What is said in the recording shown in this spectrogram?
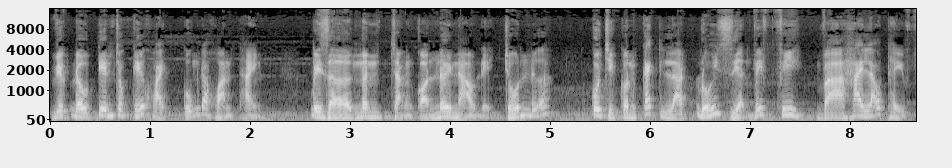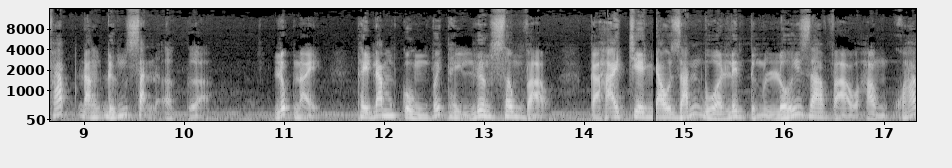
Việc đầu tiên trong kế hoạch cũng đã hoàn thành. Bây giờ Ngân chẳng còn nơi nào để trốn nữa. Cô chỉ còn cách là đối diện với Phi và hai lão thầy pháp đang đứng sẵn ở cửa. Lúc này, thầy Năm cùng với thầy Lương xông vào, cả hai chia nhau dán bùa lên từng lối ra vào hòng khóa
